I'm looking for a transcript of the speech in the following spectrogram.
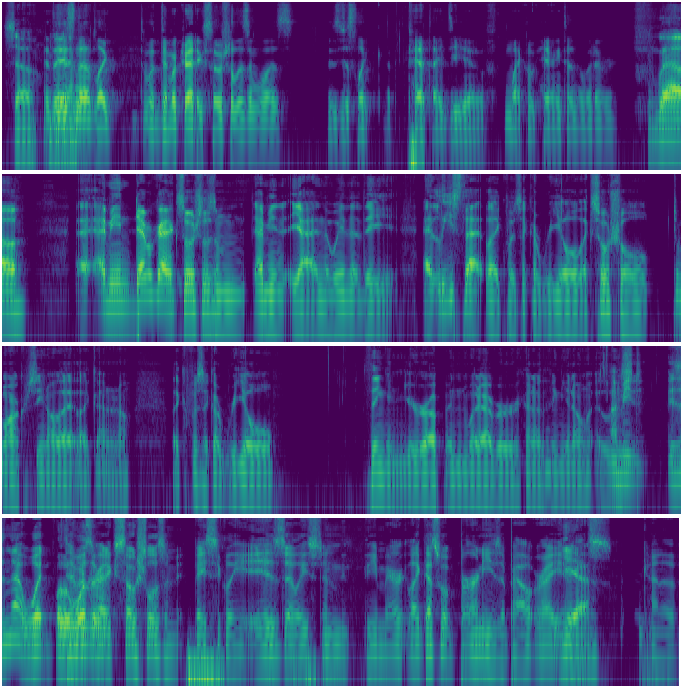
so It yeah. Isn't that like what democratic socialism was? It's just like a pet idea of Michael Harrington or whatever. Well, I I mean, democratic socialism. I mean, yeah, in the way that they, at least that like was like a real like social democracy and all that. Like I don't know, like it was like a real thing in Europe and whatever kind of thing. You know, at least. I mean, isn't that what Well, it was a- democratic socialism basically is? At least in the America, like that's what Bernie is about, right? And Yeah. that's kind of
